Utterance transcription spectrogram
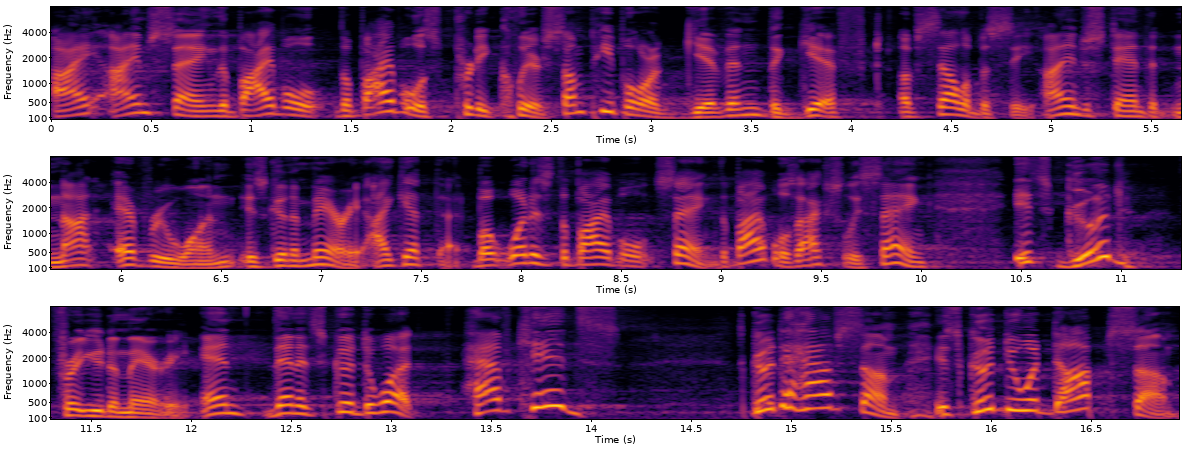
I, I'm saying the Bible the Bible is pretty clear. Some people are given the gift of celibacy. I understand that not everyone is going to marry. I get that. But what is the Bible saying? The Bible is actually saying it's good for you to marry, and then it's good to what? Have kids. It's good to have some. It's good to adopt some.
